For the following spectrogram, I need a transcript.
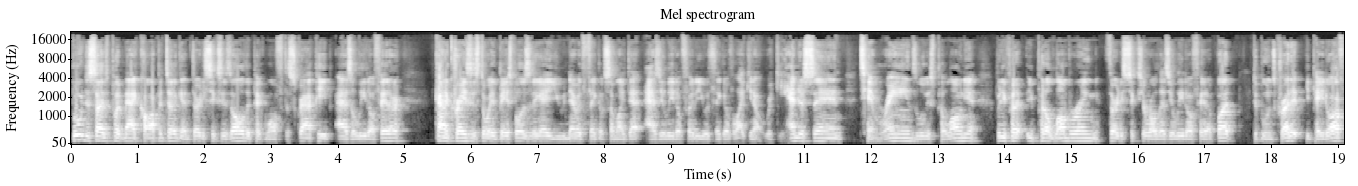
Boone decides to put Matt Carpenter, again, 36 years old. They pick him off the scrap heap as a leadoff hitter kind of crazy is the way baseball is today. You never think of something like that as your leadoff hitter. You would think of like you know Rickey Henderson, Tim Raines, Luis Polonia, but he put he put a lumbering 36 year old as your leadoff hitter. But to Boone's credit, he paid off.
